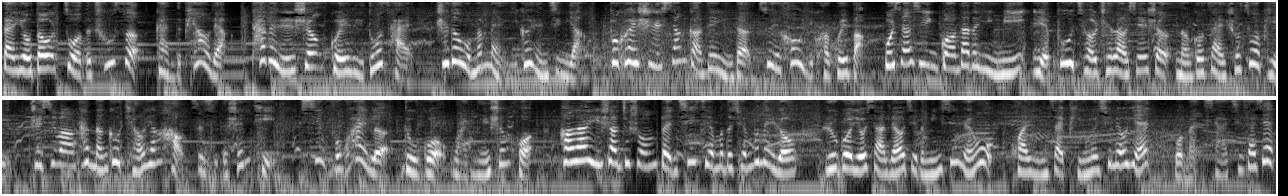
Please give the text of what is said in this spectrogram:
但又都做得出色，干得漂亮。他的人生瑰丽多彩，值得我们每一个人敬仰。不愧是香港电影的最后一块瑰宝。我相信广大的影迷也不求陈老先生能够再出作品，只希望他能够调养好自己的身体，幸福快乐度过晚年生活。好了，以上就是我们本期节目的全部内容。如果有想了解的明星人物，欢迎在评论区留言。我们下期再见，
